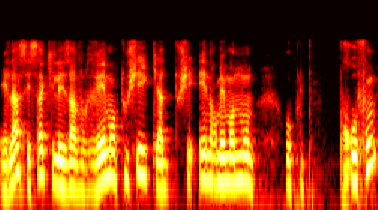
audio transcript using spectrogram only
Et là, c'est ça qui les a vraiment touchés, qui a touché énormément de monde au plus profond.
